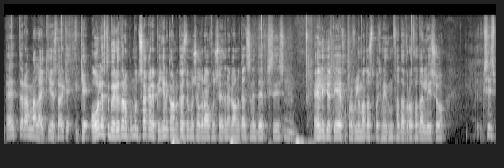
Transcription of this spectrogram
Ε, τώρα μαλακίες τώρα. Και, και όλη αυτή την περίοδο να πούμε ότι η Σάκαρη πήγαινε κανονικά στους δημοσιογράφους, έδινε κανονικά τις συνεντεύξεις. Μμ. Έλεγε ότι έχω προβλήματα στο παιχνίδι μου, θα τα βρω, θα τα λύσω. Ξέρεις,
